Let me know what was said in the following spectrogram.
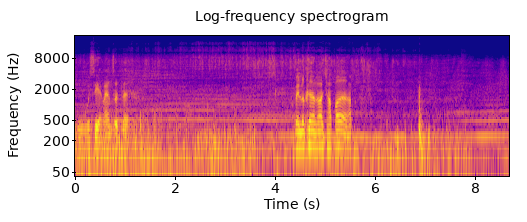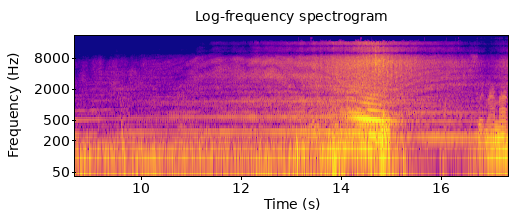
โหเสียงแม่งสุดเลย เป็นรถเครื่องก็ช็อปเปอร์ครับ สวยมากมาก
